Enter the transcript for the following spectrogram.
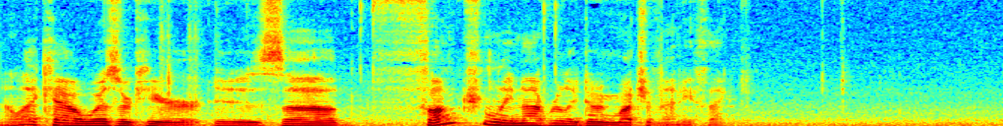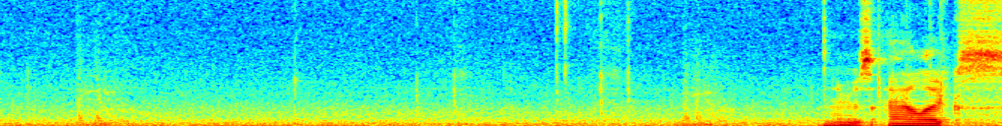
I like how Wizard here is uh, functionally not really doing much of anything. There's Alex.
